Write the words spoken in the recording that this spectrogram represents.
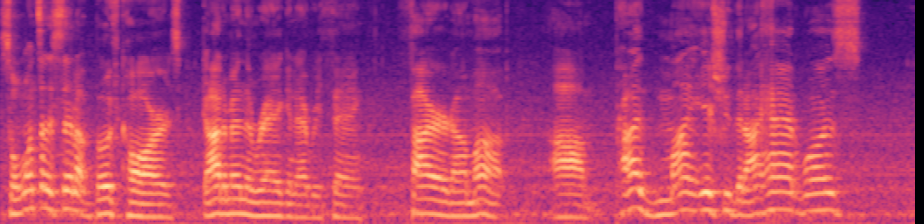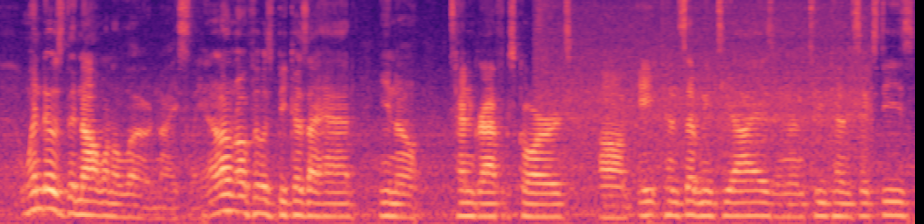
So once I set up both cards, got them in the rig and everything, fired them up. Um, probably my issue that I had was Windows did not want to load nicely. And I don't know if it was because I had, you know, 10 graphics cards, um, 8 1070 Ti's, and then two 1060s.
